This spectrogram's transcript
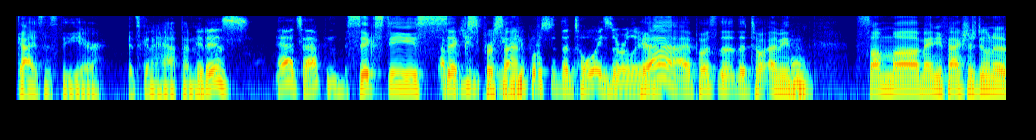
Guys, it's the year. It's going to happen. It is. Yeah, it's happened. 66%. You, you posted the toys earlier. Yeah, I posted the, the to- I mean, some uh, manufacturers doing a,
